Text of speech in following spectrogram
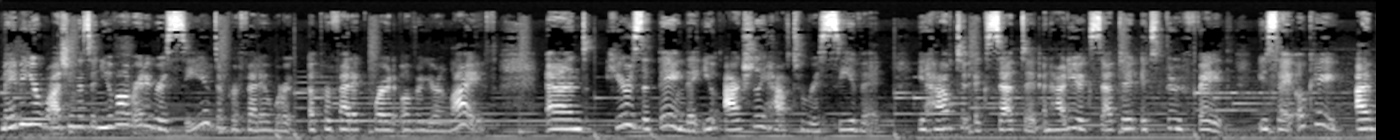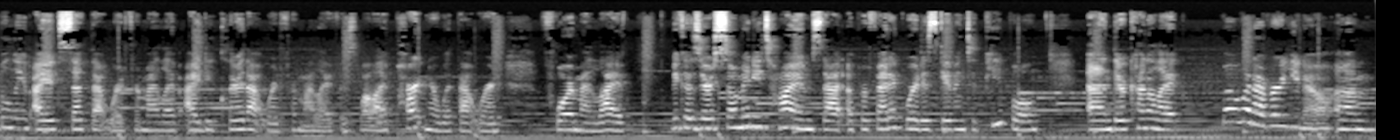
maybe you're watching this and you've already received a prophetic word, a prophetic word over your life. And here's the thing that you actually have to receive it. You have to accept it. And how do you accept it? It's through faith. You say, okay, I believe I accept that word for my life. I declare that word for my life as well. I partner with that word for my life because there's so many times that a prophetic word is given to people and they're kind of like well whatever you know um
